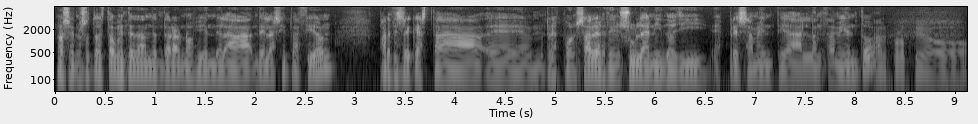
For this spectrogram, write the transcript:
No sé, nosotros estamos intentando enterarnos bien de la, de la situación. Parece ser que hasta eh, responsables de Ensule han ido allí expresamente al lanzamiento. al propio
